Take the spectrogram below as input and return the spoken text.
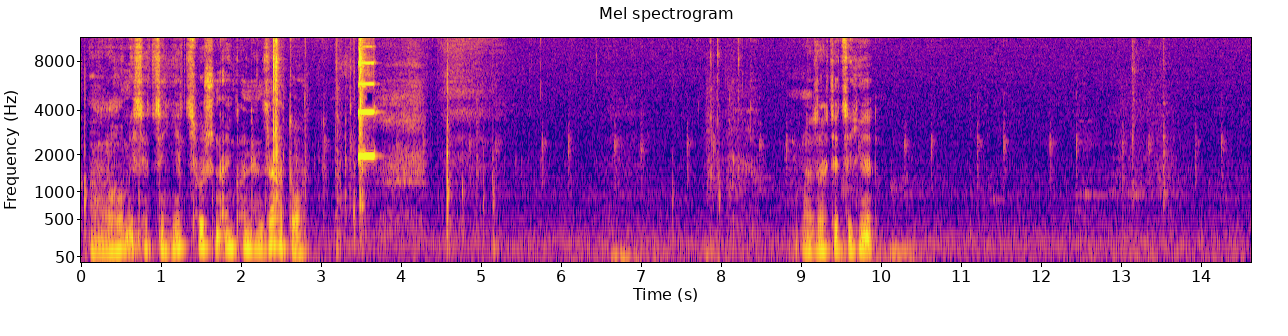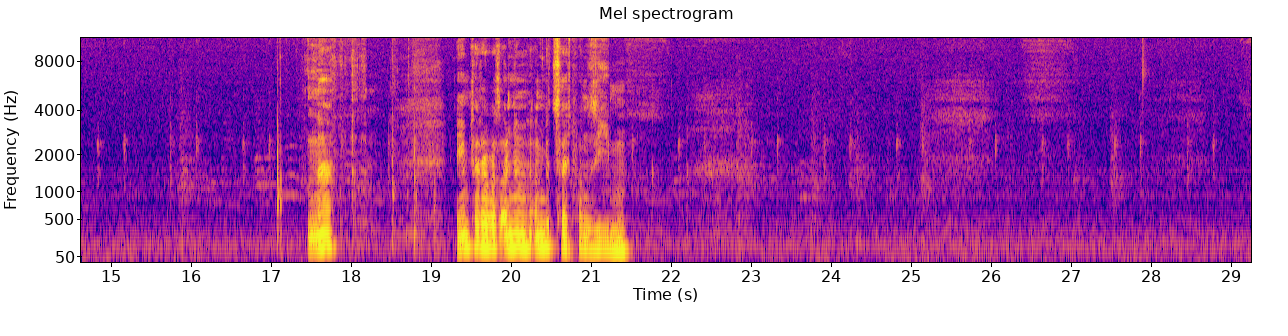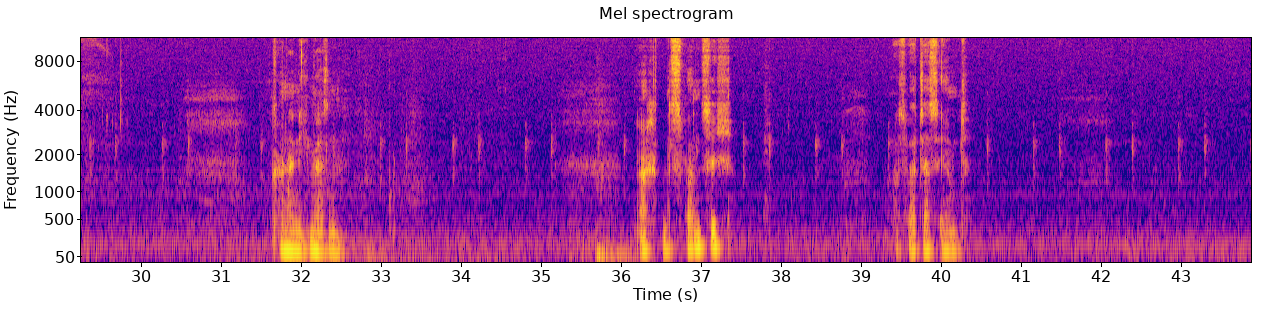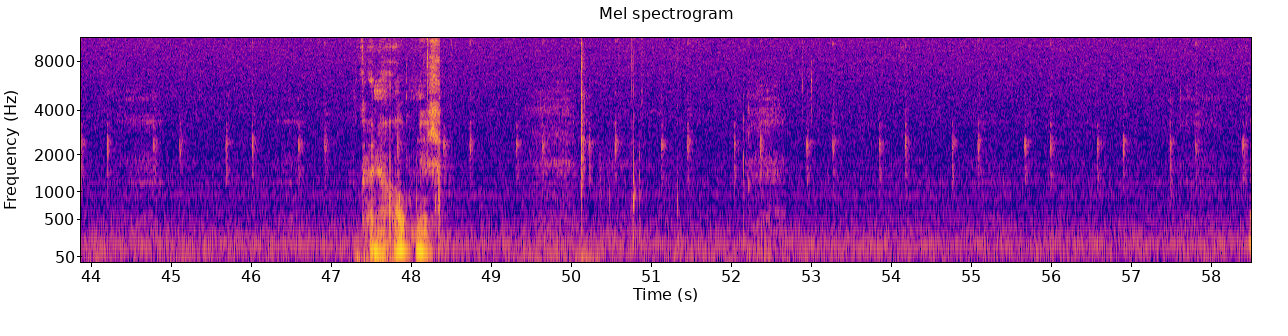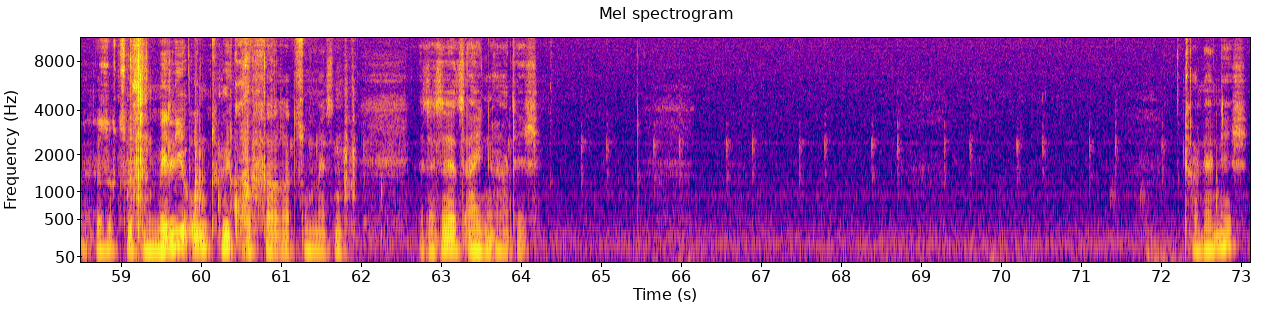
Aber warum ist jetzt hier zwischen ein Kondensator? Er sagt jetzt hier Na, eben hat er was ange angezeigt von 7. Kann er nicht messen. 28. War das eben? Kann er auch nicht. versucht zwischen Milli und Mikrofahrer zu messen. Das ist jetzt eigenartig. Kann er nicht?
